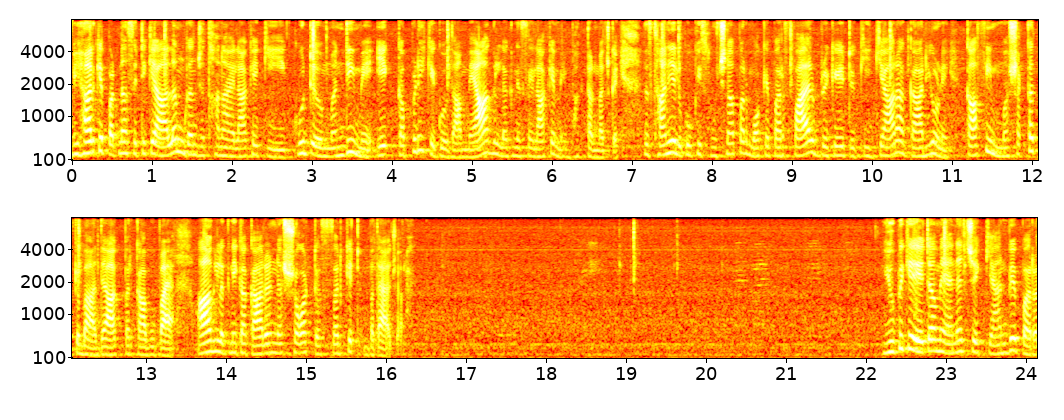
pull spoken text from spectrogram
बिहार के पटना सिटी के आलमगंज थाना इलाके की गुड मंडी में एक कपड़े के गोदाम में आग लगने से इलाके में भगदड़ मच गई। स्थानीय लोगों की सूचना पर मौके पर फायर ब्रिगेड की 11 गाड़ियों ने काफ़ी मशक्कत के बाद आग पर काबू पाया। आग लगने का कारण शॉर्ट सर्किट बताया जा रहा है। यूपी के एटा में एन एच इक्यानवे पर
